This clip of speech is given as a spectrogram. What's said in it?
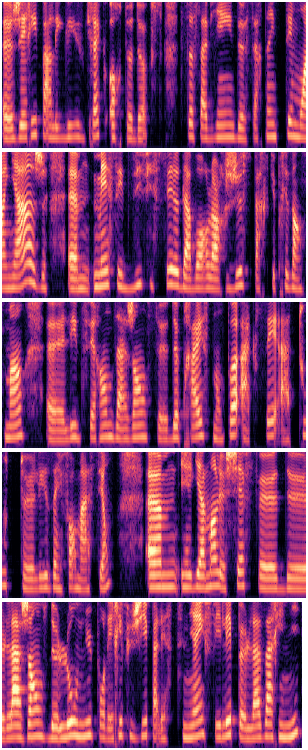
géré par l'Église grecque orthodoxe. Ça, ça vient de certains témoignages, mais c'est difficile d'avoir leur juste parce que présentement, les différentes agences de presse n'ont pas accès à toutes les informations. il y a également le chef de l'Agence de l'ONU pour les réfugiés palestiniens, Philippe Lazzarini,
